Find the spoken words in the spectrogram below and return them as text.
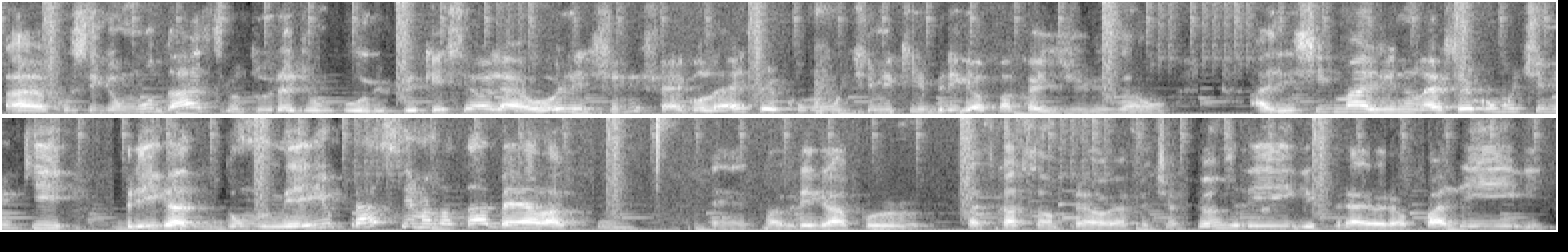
ah, conseguiu mudar a estrutura de um clube. Porque se olhar hoje, a gente não enxerga o Leicester como um time que briga para cair de divisão. A gente imagina o Leicester como um time que briga do meio para cima da tabela, é, para brigar por classificação para a UEFA Champions League, para a Europa League,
